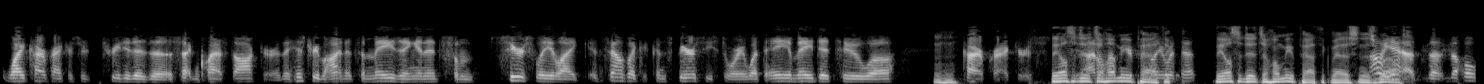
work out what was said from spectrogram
why chiropractors are treated as a second class doctor. The history behind it's amazing and it's some seriously like it sounds like a conspiracy story what the AMA did to uh chiropractors. They also did it to don't know if you're familiar homeopathic. They also did it to homeopathic medicine as oh well. yeah, the the whole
